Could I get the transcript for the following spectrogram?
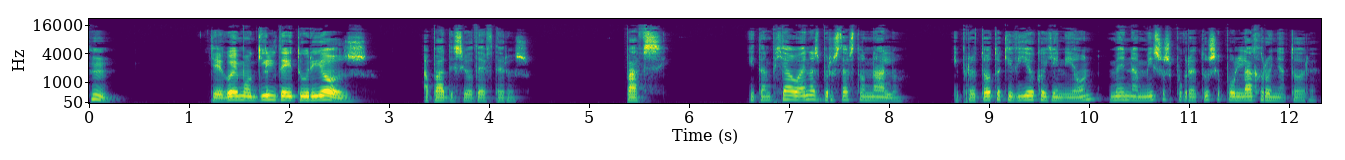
Hm. Και εγώ είμαι ο Γκίλτε Ιτουριόζ, απάντησε ο δεύτερος. Παύση. Ήταν πια ο ένας μπροστά στον άλλο η πρωτότοκη δύο οικογενειών με ένα μίσος που κρατούσε πολλά χρόνια τώρα.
